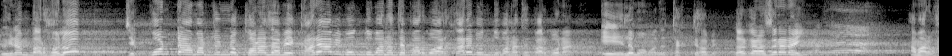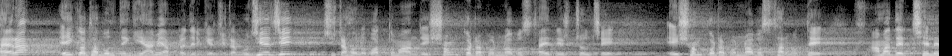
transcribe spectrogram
দুই নাম্বার হলো যে কোনটা আমার জন্য করা যাবে, কারে আমি বন্ধু বানাতে পারব আর কারে বন্ধু বানাতে পারব না, এই এলেমও আমাদের থাকতে হবে। দরকার আছে না নাই? আমার ভাইয়েরা, এই কথা বলতে গিয়ে আমি আপনাদেরকে যেটা বুঝিয়েছি, সেটা হলো বর্তমান যে সংকটাপন্ন অবস্থায় দেশ চলছে এই সংকটাপন্ন অবস্থার মধ্যে আমাদের ছেলে,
